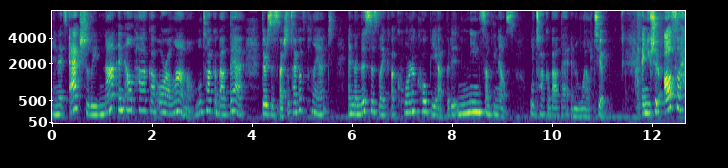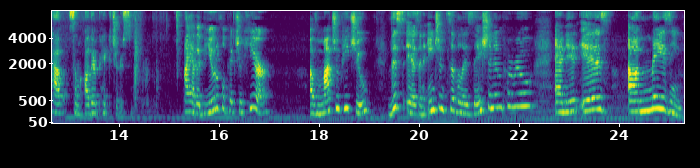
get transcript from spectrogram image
and it's actually not an alpaca or a llama. We'll talk about that. There's a special type of plant and then this is like a cornucopia, but it means something else. We'll talk about that in a while too. And you should also have some other pictures. I have a beautiful picture here of Machu Picchu. This is an ancient civilization in Peru, and it is amazing.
